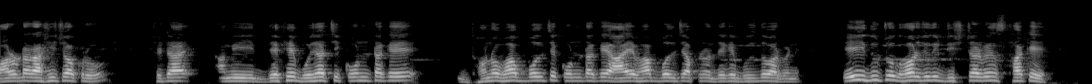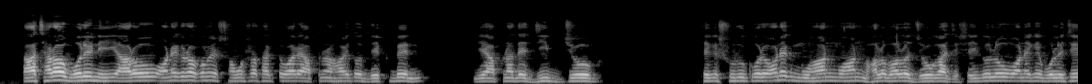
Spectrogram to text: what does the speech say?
বারোটা রাশিচক্র, সেটা আমি দেখে বোঝাচ্ছি কোনটাকে ধনভাব বলছে, কোনটাকে আয় ভাব বলছে, আপনারা দেখে বুঝতে পারবেন। এই দুটো ঘর যদি ডিস্টারবেন্স থাকে, তাছাড়াও বলে নিই, আরও অনেক রকমের সমস্যা থাকতে পারে। আপনারা হয়তো দেখবেন যে আপনাদের জীবযোগ থেকে শুরু করে অনেক মহান মহান ভালো ভালো যোগ আছে। সেইগুলোও অনেকে বলেছে,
